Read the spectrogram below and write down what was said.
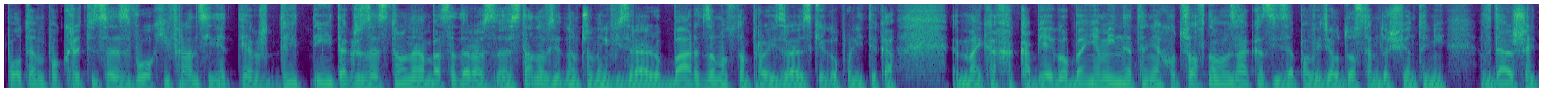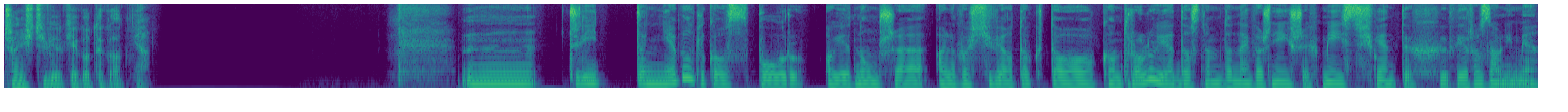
Potem po krytyce z Włoch i Francji i także ze strony ambasadora Stanów Zjednoczonych w Izraelu, bardzo mocno proizraelskiego polityka Majka Hakabiego, Benjamin Netanyahu cofnął zakaz i zapowiedział dostęp do świątyni w dalszej części Wielkiego Tygodnia. Mm, czyli to nie był tylko spór o jedną mszę, ale właściwie o to, kto kontroluje dostęp do najważniejszych miejsc świętych w Jerozolimie.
